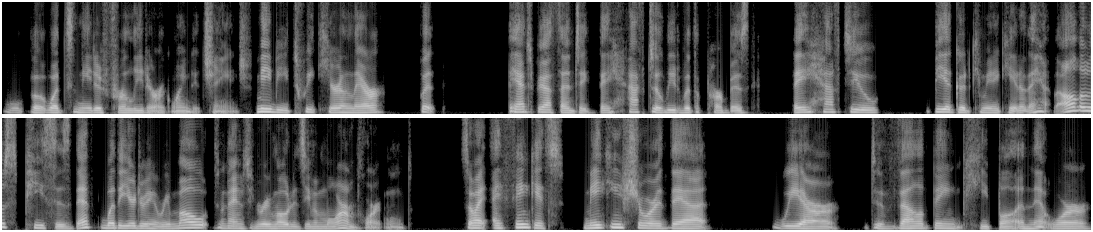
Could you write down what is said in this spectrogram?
what's needed for a leader are going to change. Maybe tweak here and there, but they have to be authentic. They have to lead with a purpose. They have to be a good communicator. They have all those pieces that whether you're doing a remote, sometimes remote is even more important. So I, I think it's making sure that we are developing people and that we're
